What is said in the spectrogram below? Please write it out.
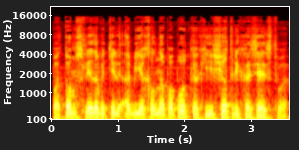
Потом следователь объехал на попутках еще три хозяйства,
